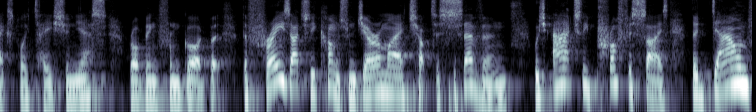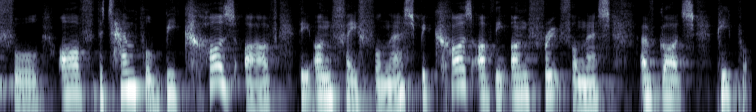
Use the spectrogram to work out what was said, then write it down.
exploitation, yes, robbing from God. But the phrase actually comes from Jeremiah chapter 7, which actually prophesies the downfall of the temple because of the unfaithfulness, because of the unfruitfulness of God's people.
